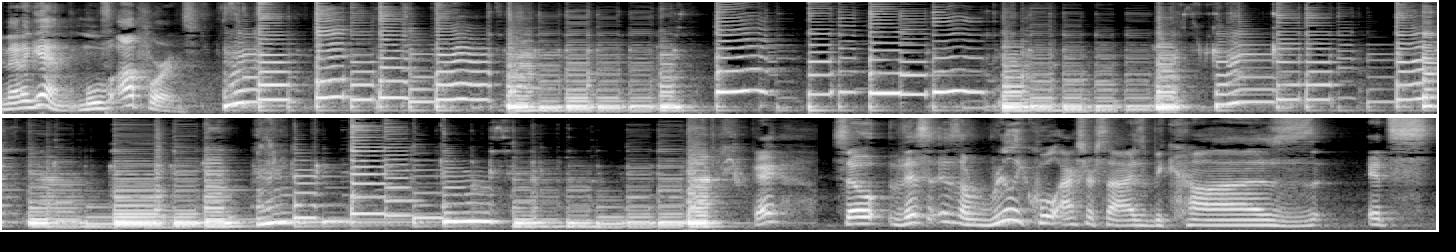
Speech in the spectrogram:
And then again, move upwards. Okay? So this is a really cool exercise because it's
